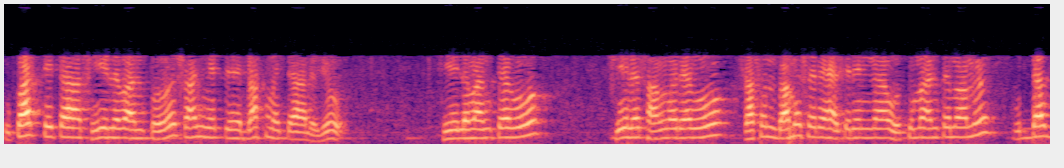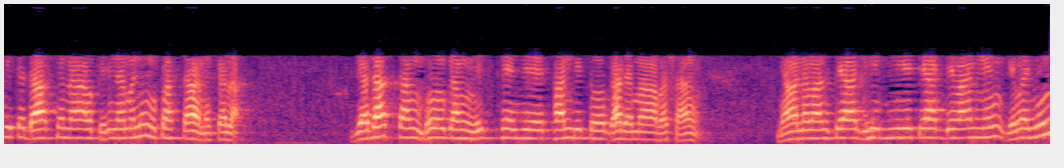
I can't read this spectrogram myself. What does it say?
උපත්ිතා සීලවන්තෝ සංයතේ බ්‍රහ්මචාරයෝ සීලවන්තවෝ සීල සංවරවෝ රසන් බමසර හැසිරෙන්නා උතුමන්ට මම උද්දග්ගික දාර්ශනාව පිරිනමනින් උපස්ථාන කළා. යදත්තං භෝගං විච්ඡේයේ පඬිතෝ ගරමාවසං. ඥානවන්තයා ගිහි ජීවිතයක් ගෙවන්නේ ගෙවමින්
